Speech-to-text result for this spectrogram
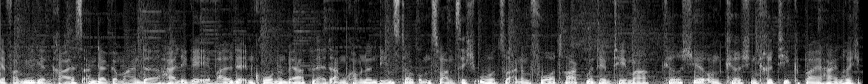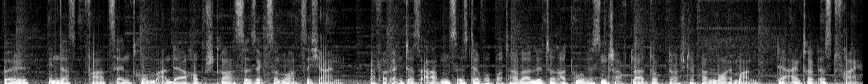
Der Familienkreis an der Gemeinde Heilige Ewalde in Kronenberg lädt am kommenden Dienstag um 20 Uhr zu einem Vortrag mit dem Thema Kirche und Kirchenkritik bei Heinrich Böll in das Pfarrzentrum an der Hauptstraße 96 ein. Referent des Abends ist der Wuppertaler Literaturwissenschaftler Dr. Stefan Neumann. Der Eintritt ist frei.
